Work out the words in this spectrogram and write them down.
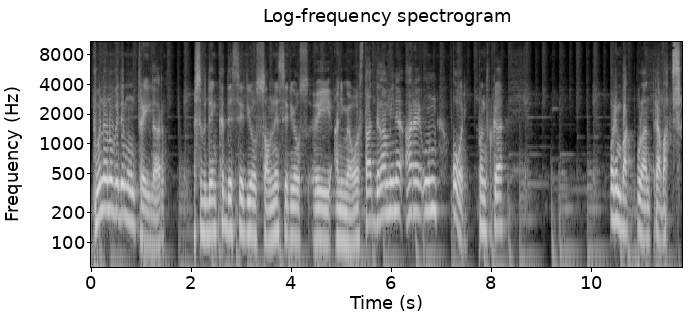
până nu vedem un trailer, să vedem cât de serios sau neserios e anime-ul ăsta, de la mine are un ori, pentru că ori îmi bag pula în treaba asta,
